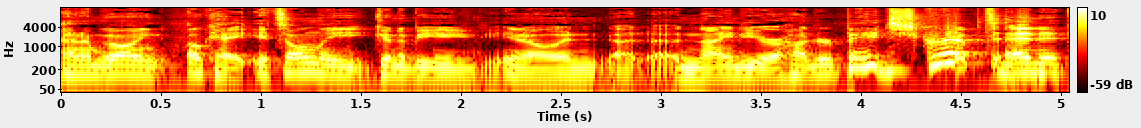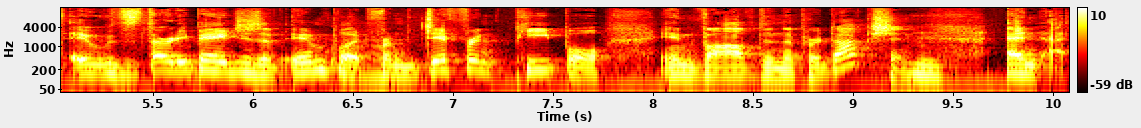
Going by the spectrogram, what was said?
and I'm going, okay, it's only going to be you know an, a, a 90 or 100 page script, and it, it was 30 pages of input from different people involved in the production, and I,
